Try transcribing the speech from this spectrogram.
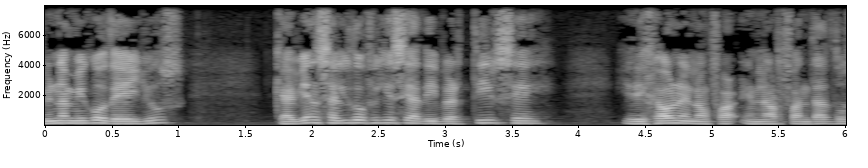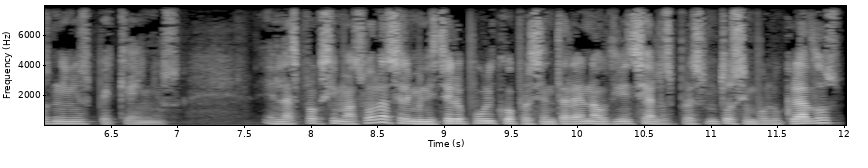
y un amigo de ellos que habían salido, fíjese, a divertirse y dejaron en la, orfandad dos niños pequeños. En las próximas horas el Ministerio Público presentará en audiencia a los presuntos involucrados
